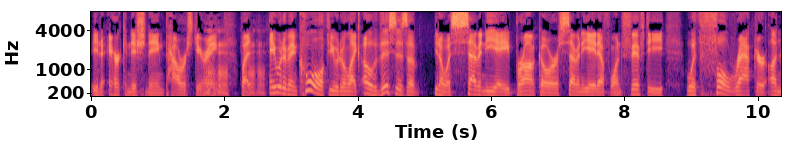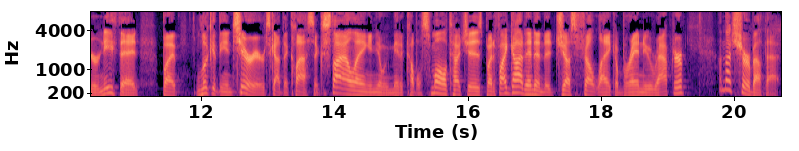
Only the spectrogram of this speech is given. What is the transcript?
you know air conditioning, power steering. Mm-hmm. But mm-hmm. it would have been cool if you would have been like, oh, this is a you know a '78 Bronco or a '78 F-150 with full Raptor underneath it. But look at the interior; it's got the classic styling, and you know we made a couple small touches. But if I got in and it just felt like a brand new Raptor, I'm not sure about that.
